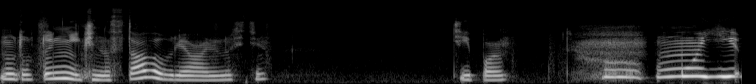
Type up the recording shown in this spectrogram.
Ну, тобто ніч настала в реальності. Типа. Мої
